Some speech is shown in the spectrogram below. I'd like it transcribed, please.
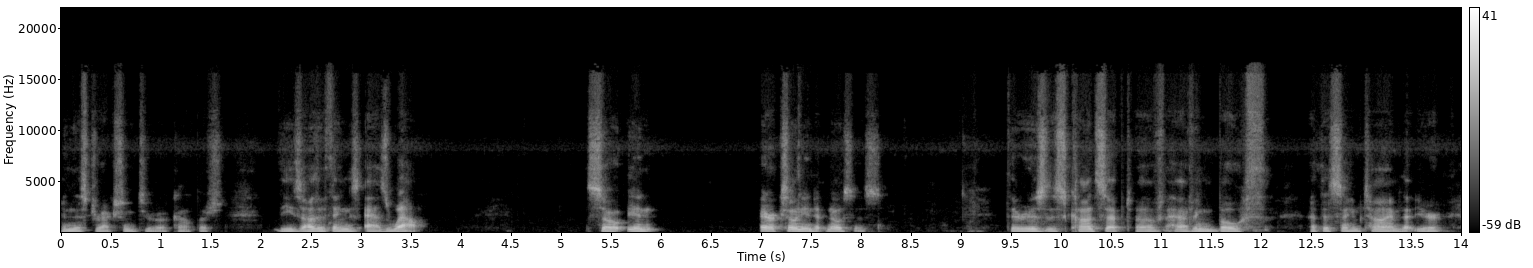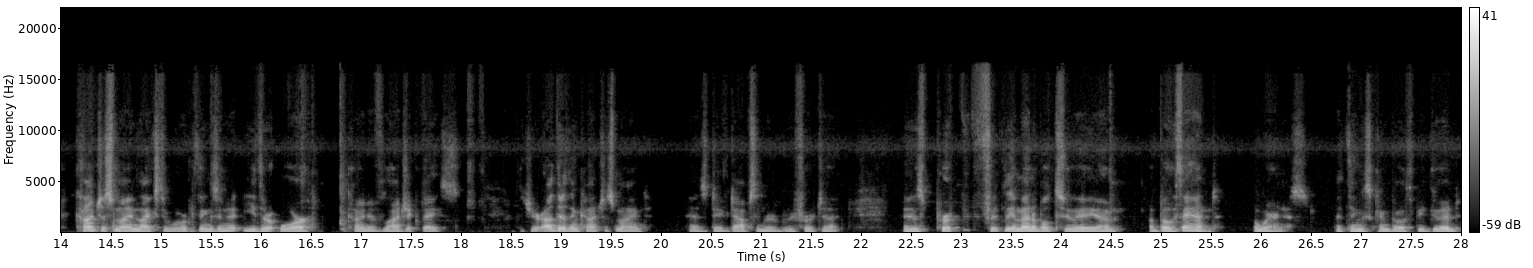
in this direction to accomplish these other things as well. So, in Ericksonian hypnosis, there is this concept of having both at the same time, that your conscious mind likes to work things in an either or kind of logic base, that your other than conscious mind, as Dave Dobson referred to it, is perfectly amenable to a, um, a both and awareness that things can both be good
